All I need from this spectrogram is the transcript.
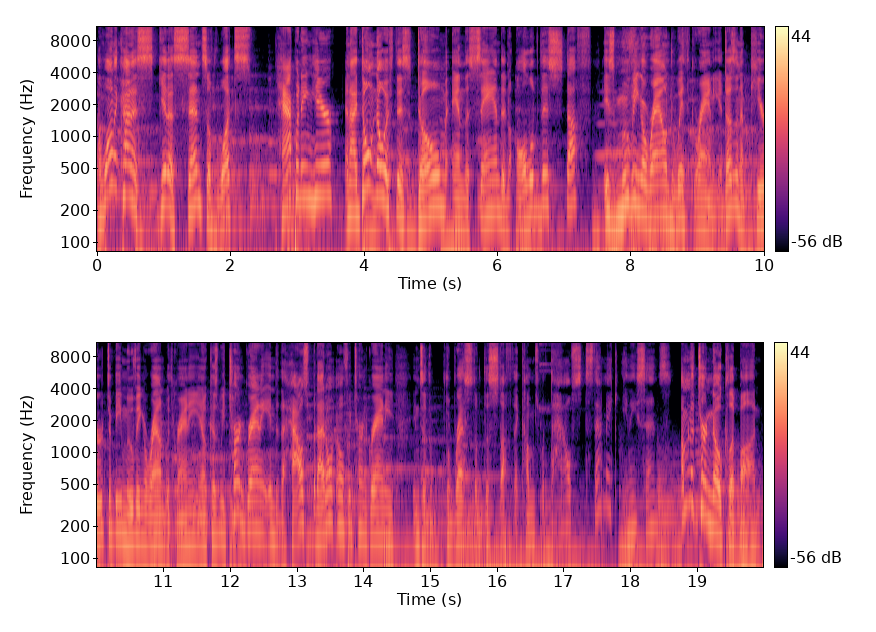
I want to kind of get a sense of what's happening here. And I don't know if this dome and the sand and all of this stuff is moving around with Granny. It doesn't appear to be moving around with Granny, you know, because we turned Granny into the house, but I don't know if we turned Granny into the, the rest of the stuff that comes with the house. Does that make any sense? I'm to turn no clip on.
